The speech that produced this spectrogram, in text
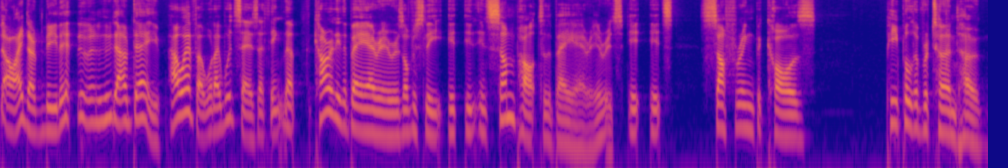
no, I don't need it. How dare you? However, what I would say is I think that currently the Bay Area is obviously, it, it, in some parts of the Bay Area, it's, it, it's suffering because people have returned home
